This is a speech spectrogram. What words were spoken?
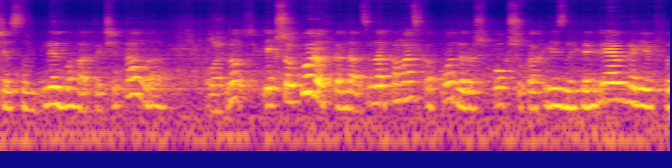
чесно не багато читала. Ну, якщо коротко, да, це наркоманська подорож в пошуках різних егрегорів, е,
